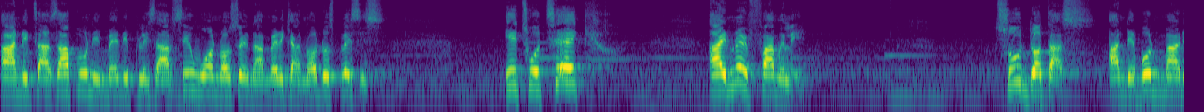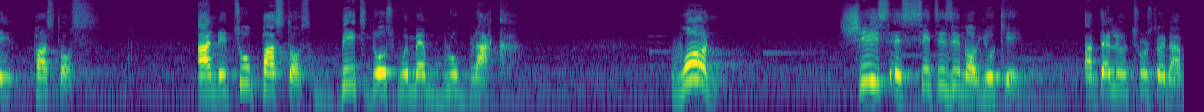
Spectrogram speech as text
And it has happened in many places. I've seen one also in America and all those places. It will take, I know a family, two daughters, and they both marry pastors. And the two pastors beat those women blue black. One, she's a citizen of UK. I'm telling you true story. I'm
